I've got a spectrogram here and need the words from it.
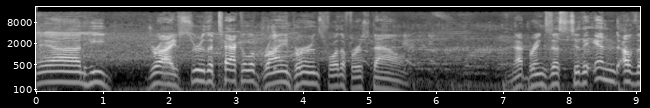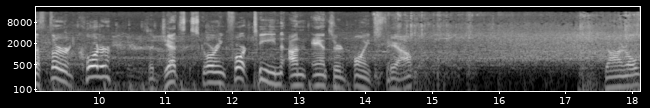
and he drives through the tackle of Brian Burns for the first down. And that brings us to the end of the third quarter. The Jets scoring 14 unanswered points. Yeah. Darnold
